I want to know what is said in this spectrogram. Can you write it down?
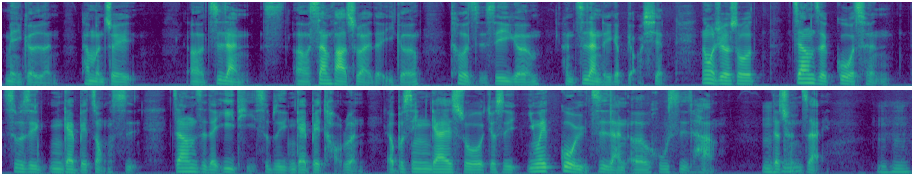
每个人他们最呃自然呃散发出来的一个特质，是一个很自然的一个表现。那我觉得说这样子的过程。是不是应该被重视？这样子的议题是不是应该被讨论，而不是应该说就是因为过于自然而忽视它的存在？嗯哼，嗯哼，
